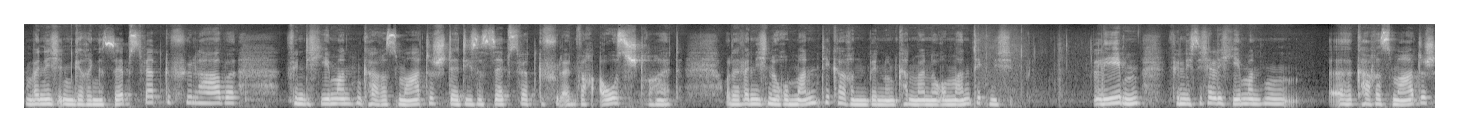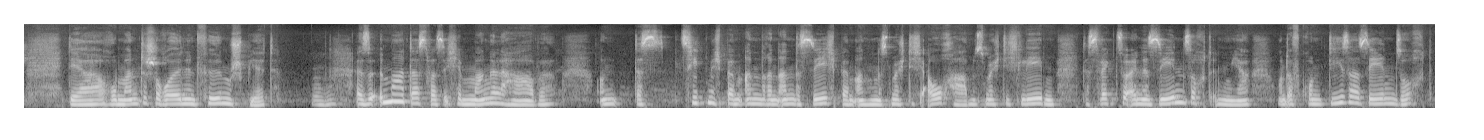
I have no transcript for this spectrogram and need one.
Und wenn ich ein geringes Selbstwertgefühl habe, finde ich jemanden charismatisch, der dieses Selbstwertgefühl einfach ausstrahlt. Oder wenn ich eine Romantikerin bin und kann meine Romantik nicht leben, finde ich sicherlich jemanden äh, charismatisch, der romantische Rollen in Filmen spielt. Mhm. Also immer das, was ich im Mangel habe. Und das zieht mich beim anderen an, das sehe ich beim anderen, das möchte ich auch haben, das möchte ich leben. Das weckt so eine Sehnsucht in mir. Und aufgrund dieser Sehnsucht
